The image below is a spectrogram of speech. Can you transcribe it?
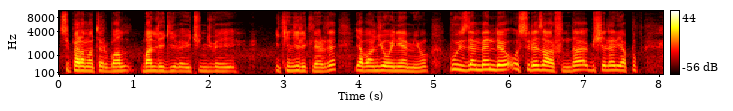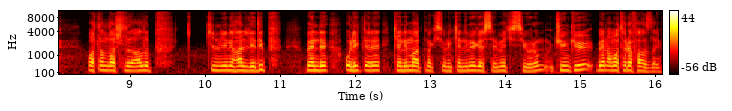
süper amatör bal, bal ligi ve 3. ve ikinci liglerde yabancı oynayamıyor. Bu yüzden ben de o süre zarfında bir şeyler yapıp vatandaşlığı alıp kimliğini halledip ben de o liglere kendimi atmak istiyorum, kendimi göstermek istiyorum. Çünkü ben amatöre fazlayım.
